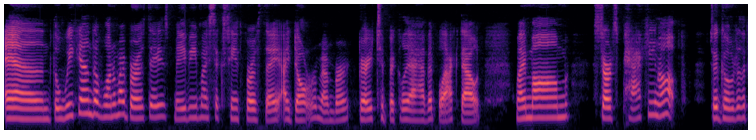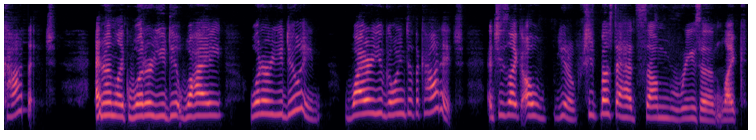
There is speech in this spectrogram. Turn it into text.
And the weekend of one of my birthdays, maybe my 16th birthday, I don't remember. Very typically, I have it blacked out. My mom starts packing up to go to the cottage. And I'm like, what are you doing? Why? What are you doing? Why are you going to the cottage? And she's like, oh, you know, she must have had some reason, like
